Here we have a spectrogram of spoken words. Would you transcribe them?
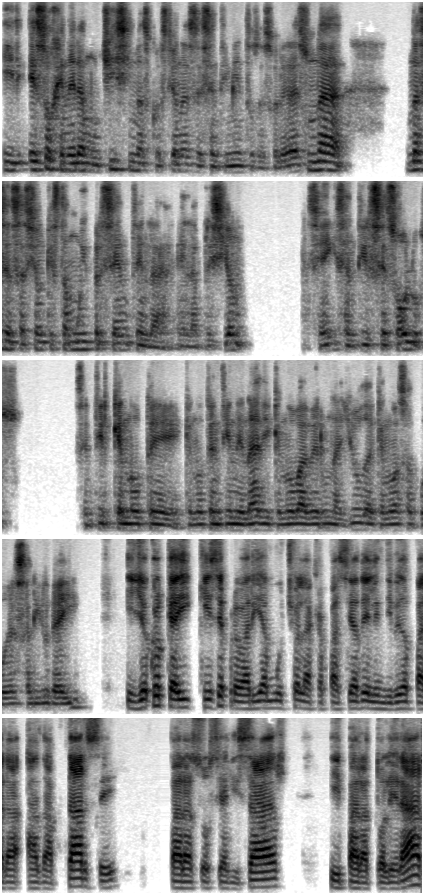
Y eso genera muchísimas cuestiones de sentimientos de soledad. Es una, una sensación que está muy presente en la, en la prisión. ¿sí? sentirse solos, sentir que no, te, que no te entiende nadie, que no va a haber una ayuda, que no vas a poder salir de ahí. Y yo creo que ahí aquí se probaría mucho la capacidad del individuo para adaptarse, para socializar y para tolerar,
